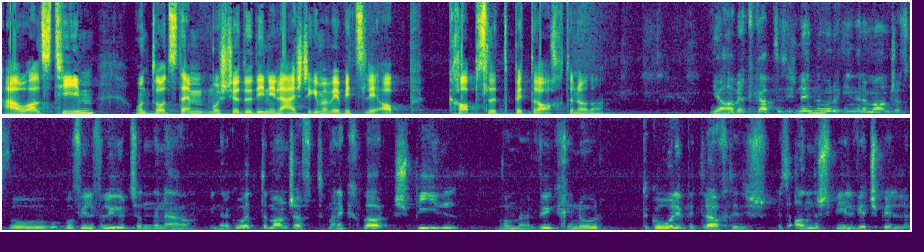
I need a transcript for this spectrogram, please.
auch als Team und trotzdem musst du ja deine Leistung immer wie ein bisschen abkapselt betrachten, oder? Ja, aber ich glaube, das ist nicht nur in einer Mannschaft, wo, wo viel verliert, sondern auch in einer guten Mannschaft. Ich meine, klar, Spiel, wo man wirklich nur den Goalie betrachtet, ist ein anderes Spiel wie die Spieler.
